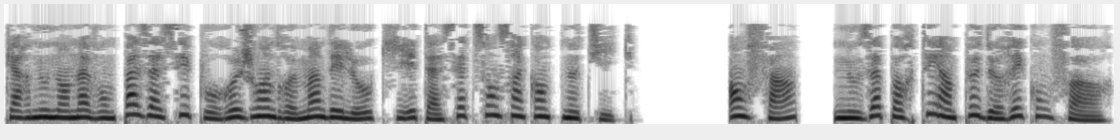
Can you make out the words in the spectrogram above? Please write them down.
car nous n'en avons pas assez pour rejoindre Mindelo qui est à 750 nautiques. Enfin, nous apporter un peu de réconfort.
